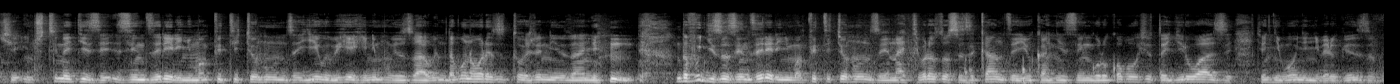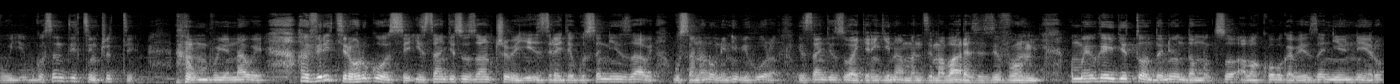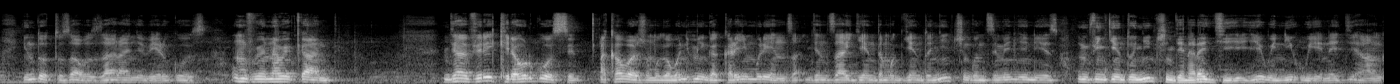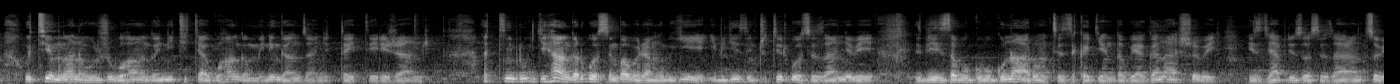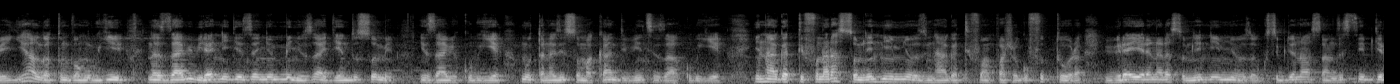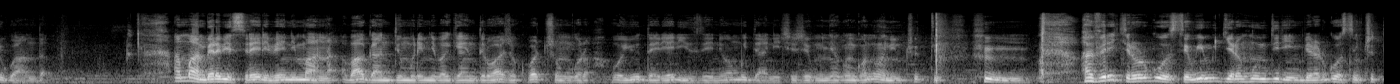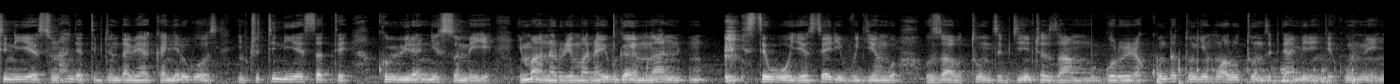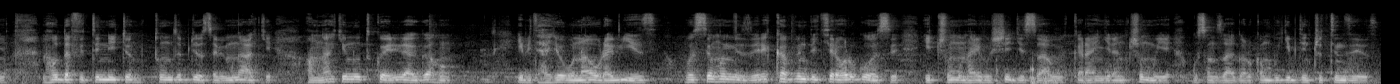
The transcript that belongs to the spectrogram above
ok inshuti nagize zinzerera inyuma mfite icyo ntunze. Yewe bihehe n'impuhwe zawe ndabona warazitoje n'izanjye ndavuga izo zinzerera inyuma mfite icyo ntunze. Nta kibazo zose zikanzeye ukankizingura uko boshye utagira uwazi icyo nkibonye nyiberwa iyo zivuye. Ubwo se nditse inshuti? Mvuye nawe. Havira ikiraho rwose izanjye zo zanshobeye zirajya gusa n'izawe. Gusa nanone ntibihura. Izanjye zo wagira ngo inama nzima barazizivomye amayoga y'igitondo niyo ndamutso abakobwa beza niyo ntero indoto zabo zaranyobeye rwose. Umvuye nawe kandi. Njyavirekeraho rwose akababaje umugabo n'impinga kare y'imurenza njye nzagenda mu ngendo nyinshi ngo nzimenye neza. Umva ingendo nyinshi njye naragiye yewe nihuye na gihanga. Utiye mwana wuje ubuhanga ni iki cyaguhangamuye n'inganzo yanjye? Utayitera ijanja. Ati gihanga rwose mbaburira nkubwiye ibigize inshuti rwose zanyobeye biza bugubugu naronse zikagenda buyaga nashobeye izyabyo zose zaransobeye igihanga tumva nkubwiye na za bibiliya ntigeze nyomenya uzagenda usome izabikubwira nutanazisoma kandi iminsi izakubwira. Intagatifu narasomye ntimyoza intagatifu wamfasha gufutura bibiliya yera narasomye ntimyoza gusa ibyo nasanze si iby'i rwanda. Amambere abisirayeli bene imana bagandiye umuremyi bagendera waje kubacungura. Uwo yuda yari yarizeye ni we wamujyanishije munyago ngo none inshuti. Haverekero rwose wimugera nk'undirimbira rwose inshuti ni yesu nanjye ati ibyo ndabihakanye rwose inshuti ni yesu ate? Ko bibiriya nisomeye imana rurema na yo ubwayo mwana se w'uwo yesu yarivugiye ngo uzaba utunze byinshi azamugororera kundi atunge nk'uwari utunze bya mirenge ku ntenya naho udafite n'icyo utunze byose abimwake amwake n'utweriragaho ibyayobo nawe urabizi. Ubuse nkomeze reka ndekeraho rwose icumu ntarihushe igisabo bikarangira ncumuye gusa nzagaruka mvuga iby'inshuti nziza.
